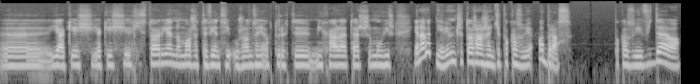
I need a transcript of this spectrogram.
y, jakieś, jakieś historie, no może te więcej urządzeń, o których ty, Michale, też mówisz. Ja nawet nie wiem, czy to narzędzie pokazuje obraz, pokazuje wideo.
